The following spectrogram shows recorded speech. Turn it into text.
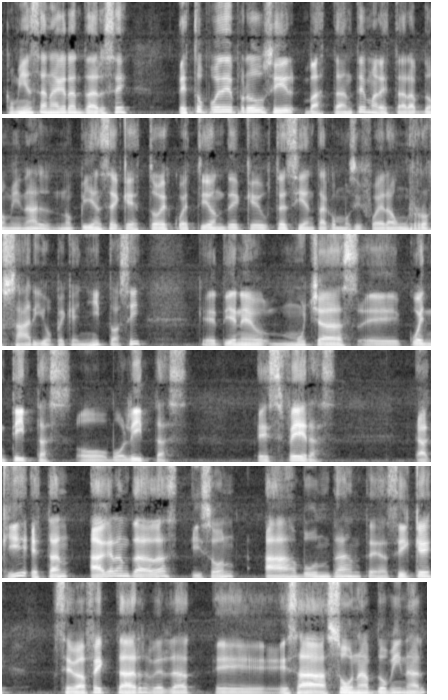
comienzan a agrandarse. Esto puede producir bastante malestar abdominal. No piense que esto es cuestión de que usted sienta como si fuera un rosario pequeñito así, que tiene muchas eh, cuentitas o bolitas, esferas. Aquí están agrandadas y son abundantes. Así que se va a afectar, ¿verdad? Eh, esa zona abdominal.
